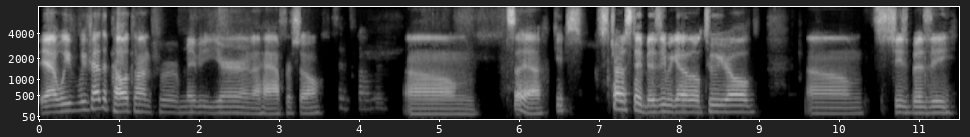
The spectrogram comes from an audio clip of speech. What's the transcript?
Yeah, we've we've had the Peloton for maybe a year and a half or so. Since COVID. Um, so yeah, keeps just try to stay busy. We got a little two year old. Um, she's busy,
